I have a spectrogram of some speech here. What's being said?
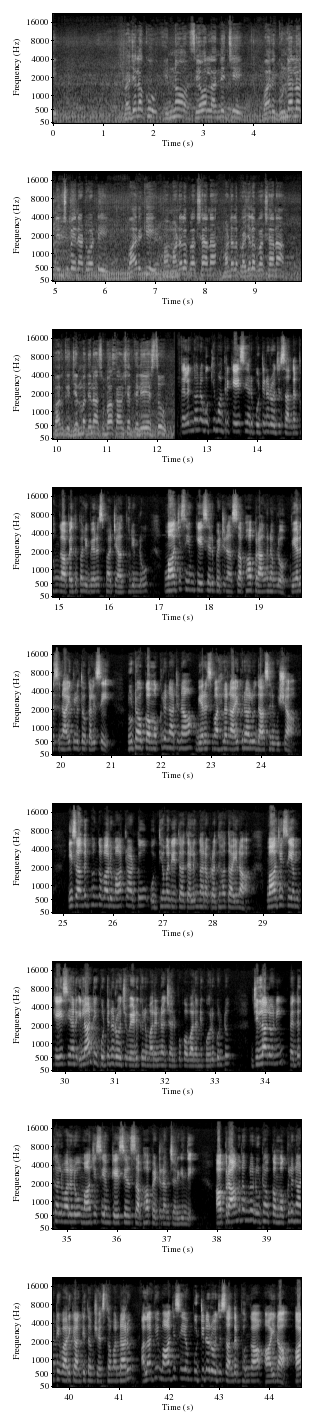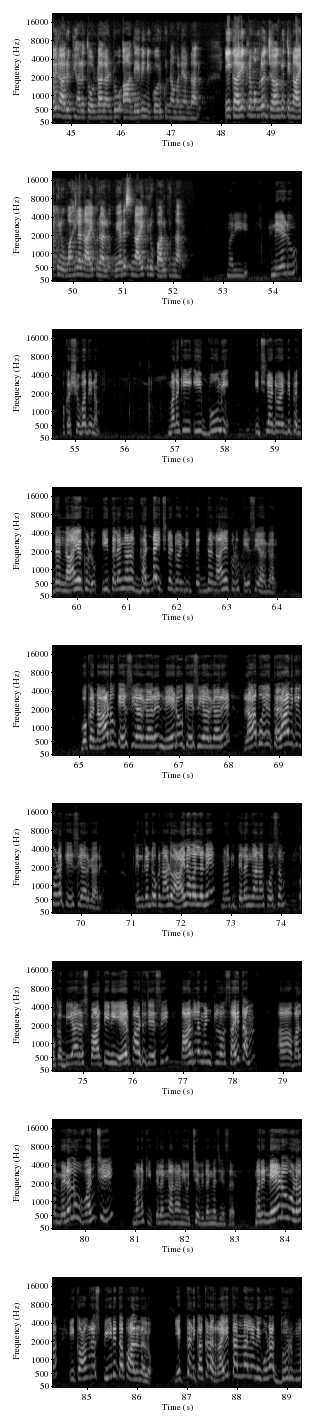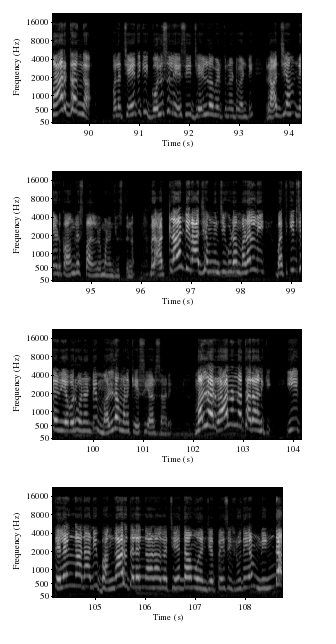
ప్రజలకు ఎన్నో సేవలు అందించి వారి గుండెల్లో నిలిచిపోయినటువంటి వారికి మా మండల పక్షాన మండల ప్రజల పక్షాన వారికి జన్మదిన శుభాకాంక్షలు తెలియజేస్తూ తెలంగాణ ముఖ్యమంత్రి కేసీఆర్ పుట్టినరోజు సందర్భంగా పెద్దపల్లి బీఆర్ఎస్ పార్టీ ఆధ్వర్యంలో మాజీ సీఎం కేసీఆర్ పెట్టిన సభా ప్రాంగణంలో బీఆర్ఎస్ నాయకులతో కలిసి నూట ఒక్క మొక్కలు నాటిన బీఆర్ఎస్ మహిళా నాయకురాలు దాసరి ఉష. ఈ సందర్భంగా వారు మాట్లాడుతూ ఉద్యమ నేత తెలంగాణ ప్రధాత అయిన మాజీ సీఎం కేసీఆర్ ఇలాంటి పుట్టినరోజు వేడుకలు మరెన్నో జరుపుకోవాలని కోరుకుంటూ జిల్లాలోని పెద్ద కల్వాలలో మాజీ సీఎం కేసీఆర్ సభ పెట్టడం జరిగింది. ఆ ప్రాంగణంలో నూట ఒక్క మొక్కలు నాటి వారికి అంకితం చేస్తామన్నారు. అలాగే మాజీ సీఎం పుట్టినరోజు సందర్భంగా ఆయన ఆయుర ఆరోగ్యాలతో ఉండాలంటూ ఆ దేవిని కోరుకున్నామని అన్నారు. ఈ కార్యక్రమంలో జాగృతి నాయకులు మహిళా నాయకురాలు బీఆర్ఎస్ నాయకులు పాల్గొన్నారు. మరి నేడు ఒక శుభదినం. మనకి ఈ భూమి ఇచ్చినటువంటి పెద్ద నాయకుడు ఈ తెలంగాణ గడ్డ ఇచ్చినటువంటి పెద్ద నాయకుడు కేసీఆర్ గారు. ఒకనాడు కేసీఆర్ గారే నేడు కేసీఆర్ గారే రాబోయే తరానికి కూడా కేసీఆర్ గారే. ఎందుకంటే ఒకనాడు ఆయన వల్లనే మనకి తెలంగాణ కోసం ఒక బీఆర్ఎస్ పార్టీని ఏర్పాటు చేసి పార్లమెంట్లో సైతం వాళ్ళ మెడలు వంచి మనకి తెలంగాణ అని వచ్చే విధంగా చేశారు. మరి నేడు కూడా ఈ కాంగ్రెస్ పీడిత పాలనలో ఎక్కడికక్కడ రైతన్నలని కూడా దుర్మార్గంగా వాళ్ళ చేతికి గొలుసులేసి జైల్లో పెడుతున్నటువంటి రాజ్యం నేడు కాంగ్రెస్ పాలనలో మనం చూస్తున్నాం. మరి అట్లాంటి రాజ్యం నుంచి కూడా మనల్ని బతికించేది ఎవరు అని అంటే మళ్ళా మన కేసీఆర్ సారే. మళ్ళా రానున్న తరానికి ఈ తెలంగాణని బంగారు తెలంగాణగా చేద్దాము అని చెప్పేసి హృదయం నిండా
